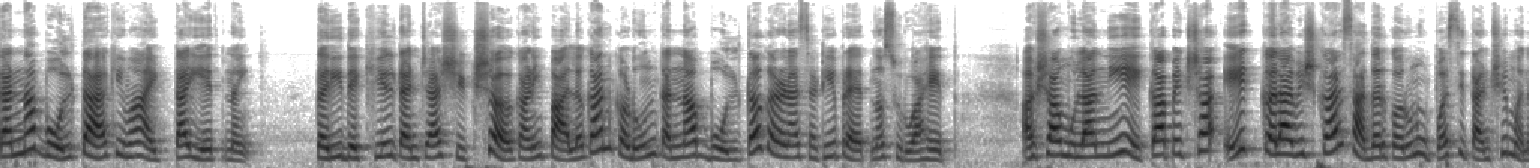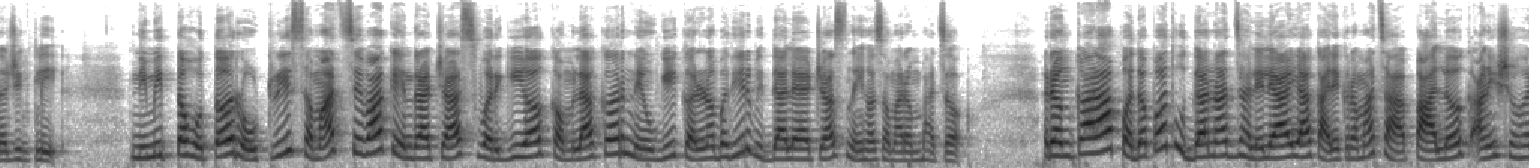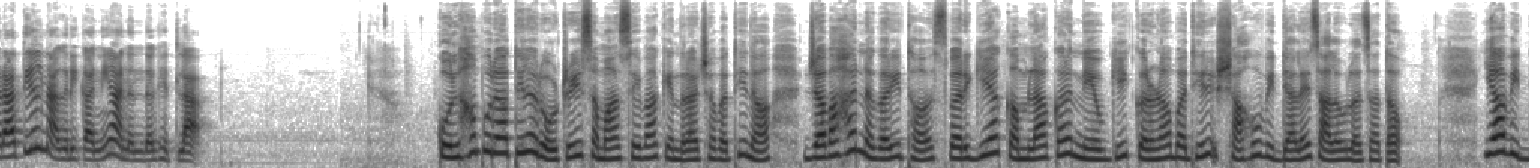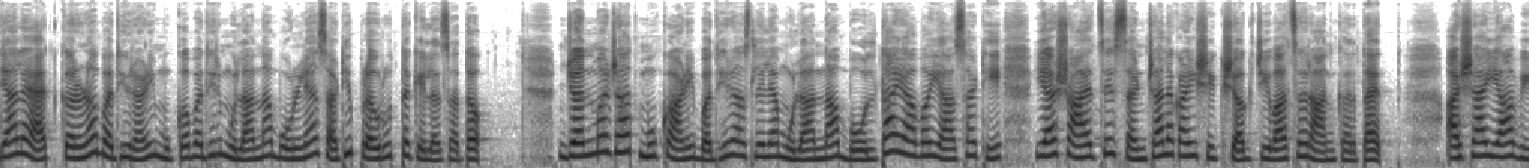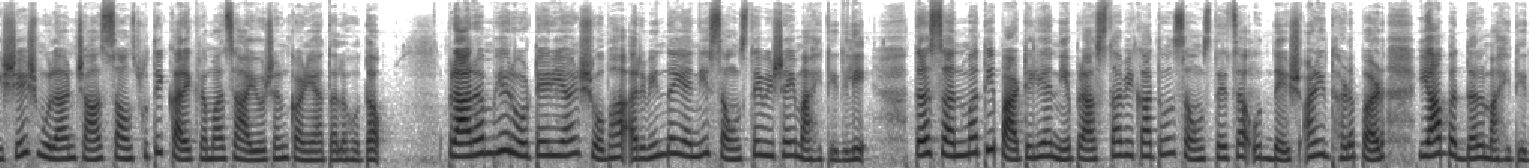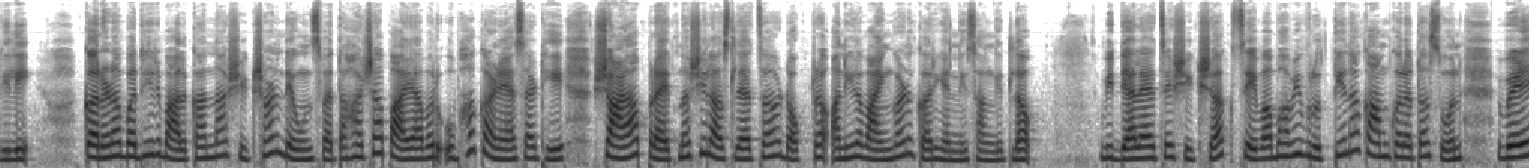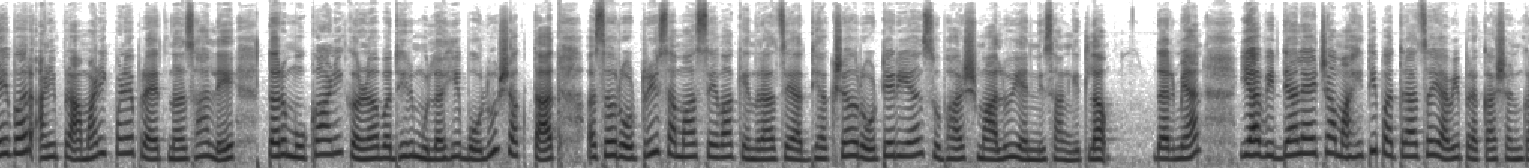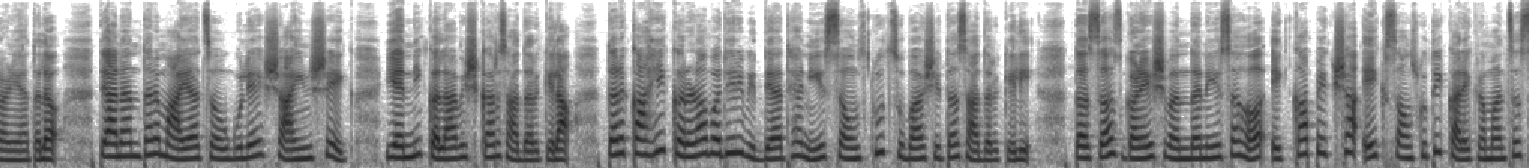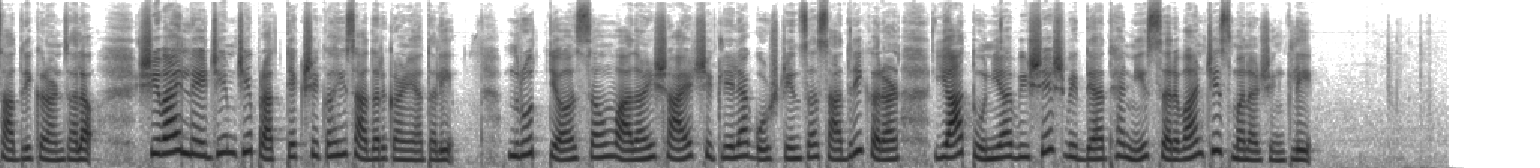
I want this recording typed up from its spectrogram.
त्यांना बोलता किंवा ऐकता येत नाही. तरी देखील त्यांच्या शिक्षक आणि पालकांकडून त्यांना बोलतं करण्यासाठी प्रयत्न सुरू आहेत. अशा मुलांनी एकापेक्षा एक कलाविष्कार सादर करून उपस्थितांची मनं जिंकली. निमित्त होतं रोटरी समाजसेवा केंद्राच्या स्वर्गीय कमलाकर नेवगी कर्णबधीर विद्यालयाच्या स्नेहसमारंभाचं. रंकाळा पदपथ उद्यानात झालेल्या या कार्यक्रमाचा पालक आणि शहरातील नागरिकांनी आनंद घेतला. कोल्हापुरातील रोटरी समाजसेवा केंद्राच्या वतीनं जवाहर नगर इथं स्वर्गीय कमलाकर नेवगी कर्णबधीर शाहू विद्यालय चालवलं जातं. या विद्यालयात कर्णबधीर आणि मुकबधीर मुलांना बोलण्यासाठी प्रवृत्त केलं जातं. जन्मजात मूक आणि बधीर असलेल्या मुलांना बोलता यावं यासाठी या शाळेचे संचालक आणि शिक्षक जीवाचं रान करतायत. अशा या विशेष मुलांच्या सांस्कृतिक कार्यक्रमाचं आयोजन करण्यात आलं होतं. प्रारंभी रोटेरियन शोभा अरविंद यांनी संस्थेविषयी माहिती दिली. तर सन्मती पाटील यांनी प्रास्ताविकातून संस्थेचा उद्देश आणि धडपड याबद्दल माहिती दिली. कर्णबधीर बालकांना शिक्षण देऊन स्वतःच्या पायावर उभं करण्यासाठी शाळा प्रयत्नशील असल्याचं डॉक्टर अनिल वायंगणकर यांनी सांगितलं. विद्यालयाचे शिक्षक सेवाभावी वृत्तीनं काम करत असून वेळेवर आणि प्रामाणिकपणे प्रयत्न झाले तर मुक आणि कर्णबधीर मुलंही बोलू शकतात असं रोटरी समाजसेवा केंद्राचे अध्यक्ष रोटेरियन सुभाष मालू यांनी सांगितलं. दरम्यान या विद्यालयाच्या माहितीपत्राचं यावेळी प्रकाशन करण्यात आलं. त्यानंतर माया चौगुले शाहीन शेख यांनी कलाविष्कार सादर केला. तर काही कर्णबधीर विद्यार्थ्यांनी संस्कृत सुभाषितं सादर केली. तसंच गणेश वंदनेसह एकापेक्षा एक सांस्कृतिक कार्यक्रमांचं सादरीकरण झालं. शिवाय लेझिमची प्रात्यक्षिकही सादर करण्यात आली. नृत्य संवाद आणि शाळेत शिकलेल्या गोष्टींचं सादरीकरण यातून या विशेष विद्यार्थ्यांनी सर्वांचीच मनं जिंकली.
